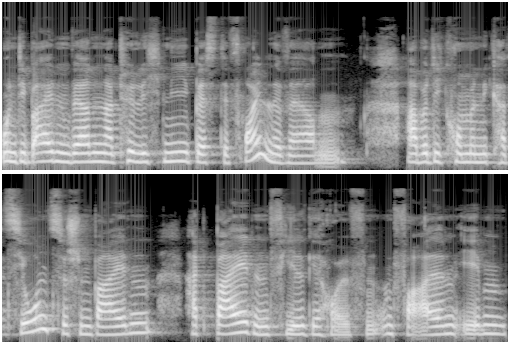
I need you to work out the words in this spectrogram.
Und die beiden werden natürlich nie beste Freunde werden. Aber die Kommunikation zwischen beiden hat beiden viel geholfen und vor allem eben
